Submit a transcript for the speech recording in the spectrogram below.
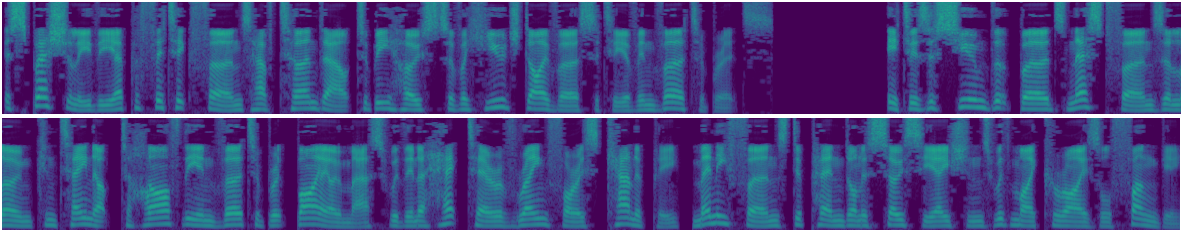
Especially the epiphytic ferns have turned out to be hosts of a huge diversity of invertebrates. It is assumed that birds' nest ferns alone contain up to half the invertebrate biomass within a hectare of rainforest canopy. Many ferns depend on associations with mycorrhizal fungi.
